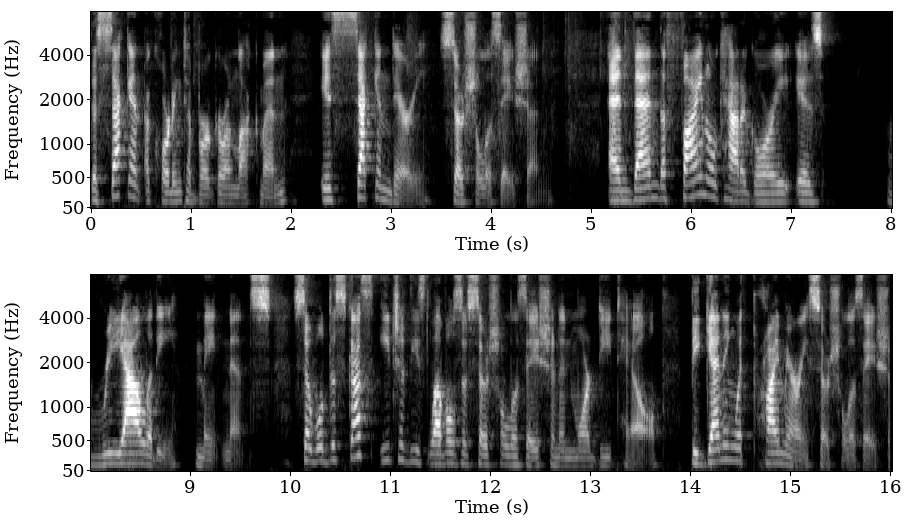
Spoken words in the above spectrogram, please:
The second, according to Berger and Luckmann, is secondary socialization. And then the final category is reality maintenance. So we'll discuss each of these levels of socialization in more detail, beginning with primary socialization.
